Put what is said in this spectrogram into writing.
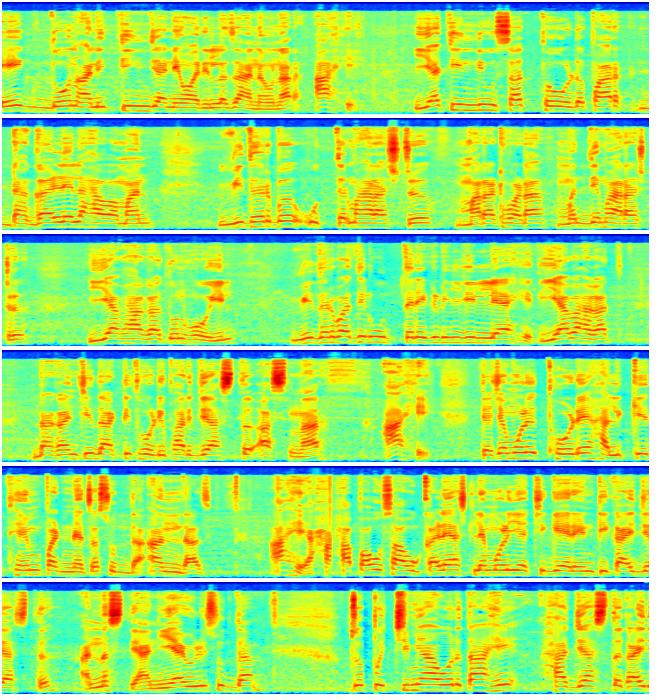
एक दोन आणि तीन जानेवारीला जाणवणार आहे. या तीन दिवसात थोडंफार ढगाळलेलं हवामान विदर्भ उत्तर महाराष्ट्र मराठवाडा मध्य महाराष्ट्र या भागातून होईल. विदर्भातील उत्तरेकडील जिल्हे आहेत या भागात ढगांची दाटी थोडीफार जास्त असणार आहे. त्याच्यामुळे थोडे हलके थेंब पडण्याचा सुद्धा अंदाज आहे. हा हा पाऊस अवकाळी असल्यामुळे याची गॅरंटी काय जास्त नसते. आणि यावेळी सुद्धा जो पश्चिमी आवर्त आहे हा जास्त काही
